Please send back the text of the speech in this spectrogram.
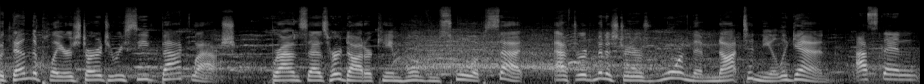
But then the players started to receive backlash. Brown says her daughter came home from school upset after administrators warned them not to kneel again. I stand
